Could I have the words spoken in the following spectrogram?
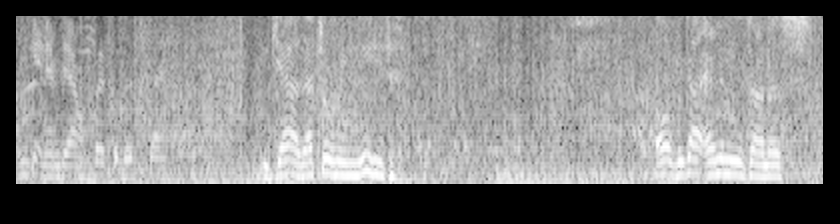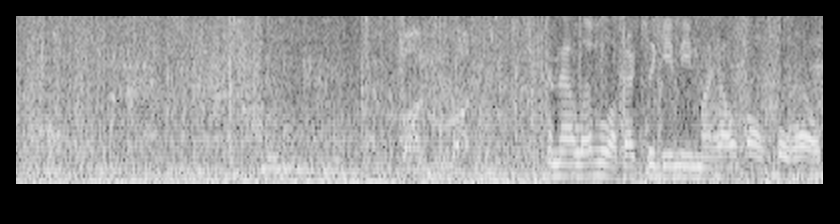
I'm getting him down quick with this thing. Yeah, that's what we need. Oh, we got enemies on us. And that level up actually gave me my health, all full health.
